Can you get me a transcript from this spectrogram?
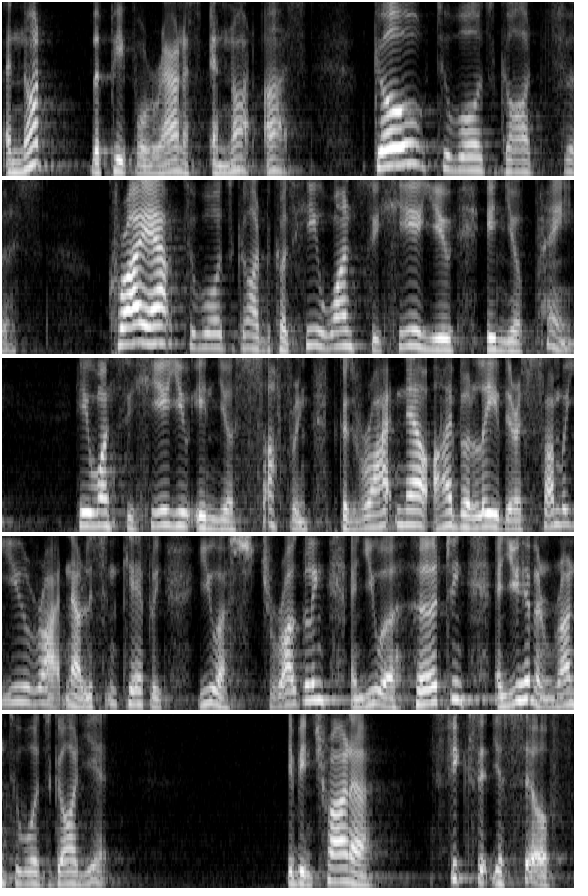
and not the people around us and not us. Go towards God first. Cry out towards God because He wants to hear you in your pain. He wants to hear you in your suffering. Because right now, I believe there are some of you right now, listen carefully, you are struggling and you are hurting and you haven't run towards God yet. You've been trying to fix it yourself.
